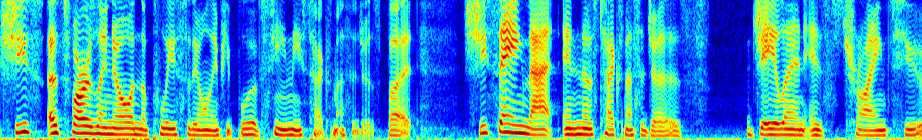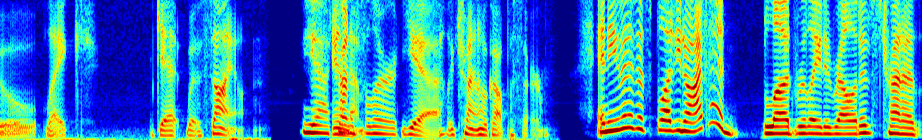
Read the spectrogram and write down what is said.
she's, as far as I know, and the police are the only people who have seen these text messages, but she's saying that in those text messages, Jalen is trying to like get with Zion. Yeah, trying to flirt. Yeah, like trying to hook up with her. And even if it's blood, you know, I've had blood related relatives try to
